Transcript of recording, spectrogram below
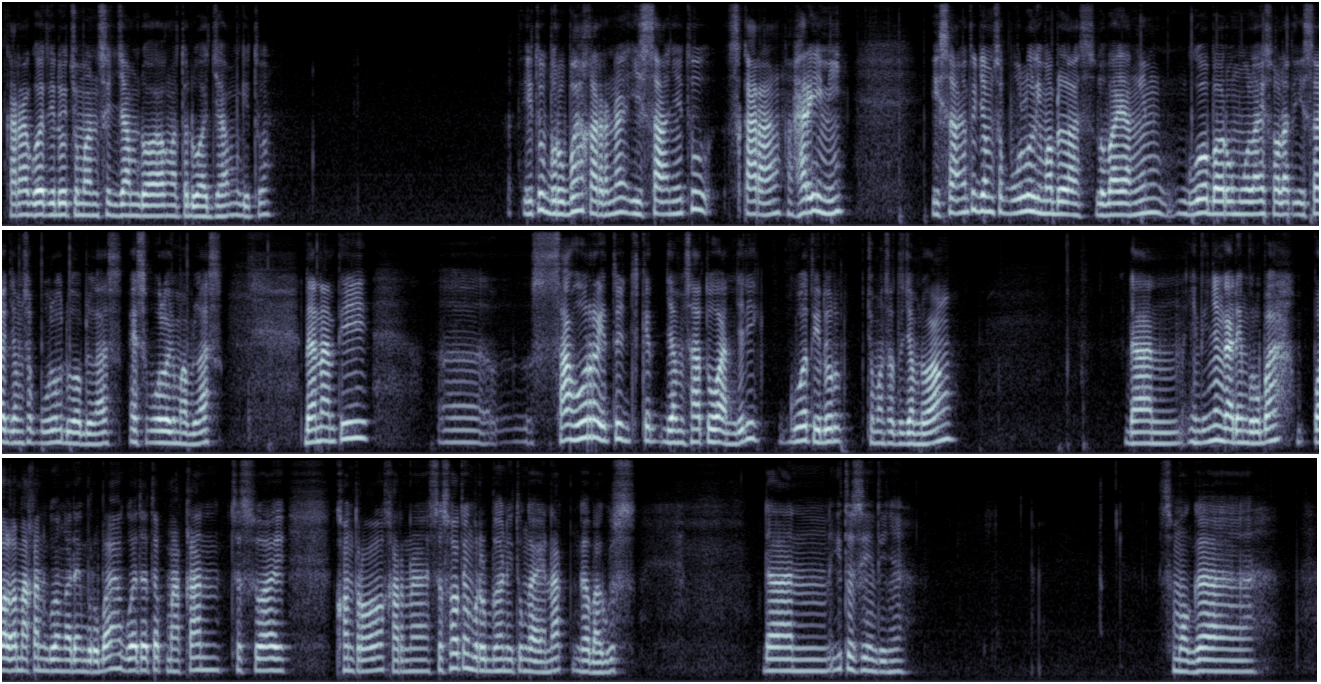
karena gue tidur cuma sejam doang atau dua jam gitu itu berubah karena isanya itu sekarang hari ini Isa itu jam 10.15 Lu bayangin gue baru mulai sholat Isa jam 10.12 Eh 10.15 Dan nanti eh, Sahur itu jam satuan. Jadi gue tidur cuma satu jam doang. Dan intinya nggak ada yang berubah Pola makan gue nggak ada yang berubah. Gue tetap makan sesuai kontrol Karena sesuatu yang berlebihan itu nggak enak nggak bagus dan itu sih intinya. Semoga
